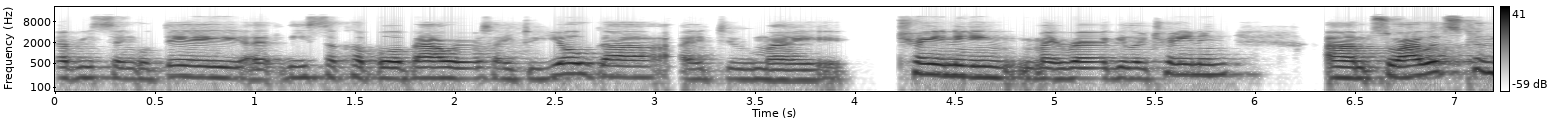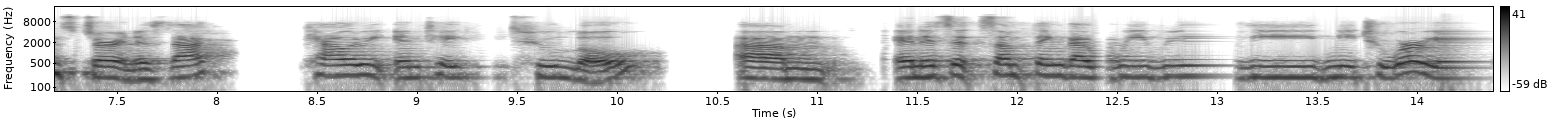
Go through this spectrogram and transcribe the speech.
every single day, at least a couple of hours. I do yoga, I do my training, my regular training. Um, so I was concerned is that calorie intake too low? Um, and is it something that we really need to worry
